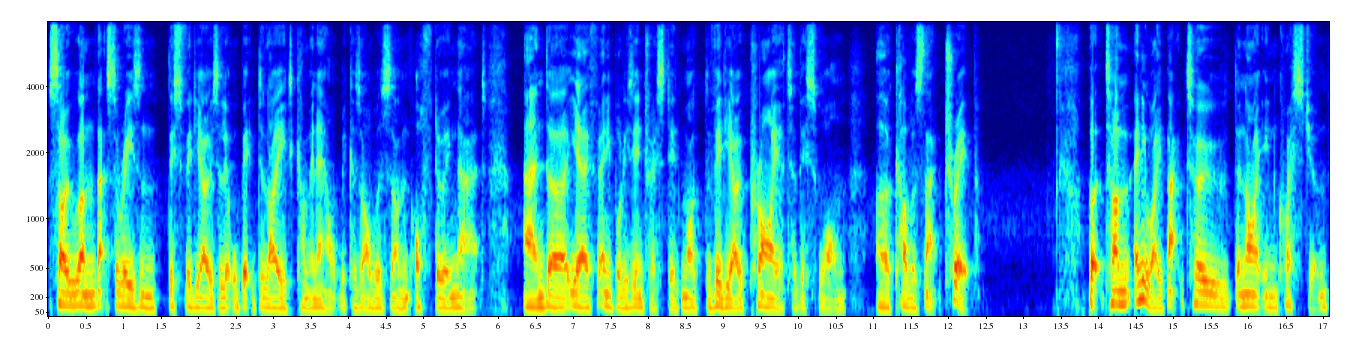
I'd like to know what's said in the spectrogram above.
So um, that's the reason this video is a little bit delayed coming out because I was um, off doing that. And uh, yeah, if anybody's interested, my the video prior to this one uh, covers that trip. But um, anyway, back to the night in question.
